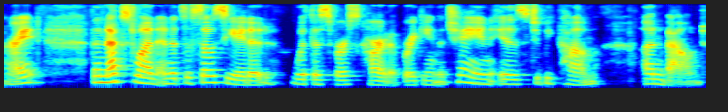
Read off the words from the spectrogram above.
All right. The next one, and it's associated with this first card of breaking the chain, is to become unbound.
